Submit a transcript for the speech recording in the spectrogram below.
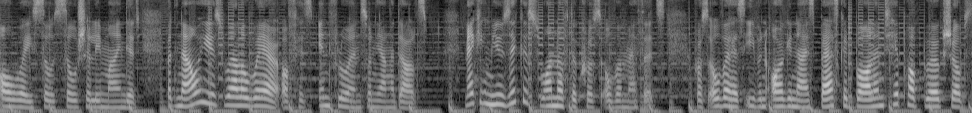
always so socially minded, but now he is well aware of his influence on young adults. Making music is one of the crossover methods. Crossover has even organized basketball and hip hop workshops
